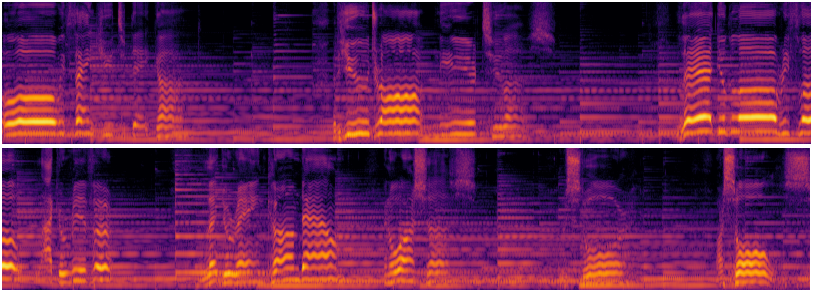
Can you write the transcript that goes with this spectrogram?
Oh, we thank you today, God, that you draw near to us. Let your glory flow like a river. Let your rain come down and wash us. Restore our souls.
